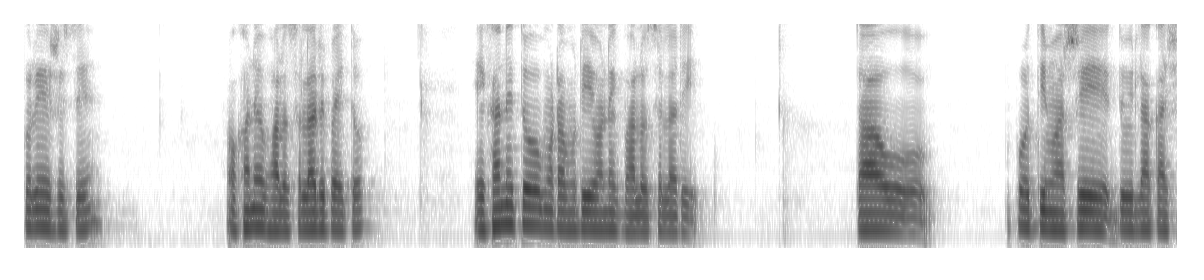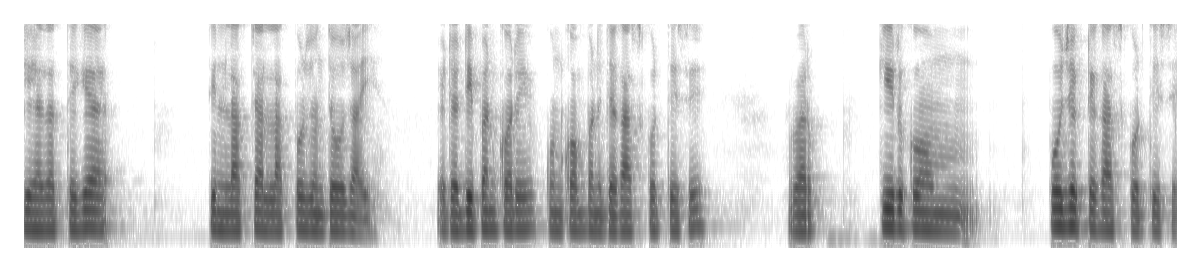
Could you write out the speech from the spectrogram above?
করে এসেছে, ওখানেও ভালো স্যালারি পাইতো। এখানে তো মোটামুটি অনেক ভালো স্যালারি তাও প্রতি মাসে দুই লাখ আশি হাজার থেকে তিন লাখ, চার লাখ পর্যন্তও যায়। এটা ডিপেন্ড করে কোন কোম্পানিতে কাজ করতেছে, আবার কীরকম প্রজেক্টে কাজ করতেছে।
